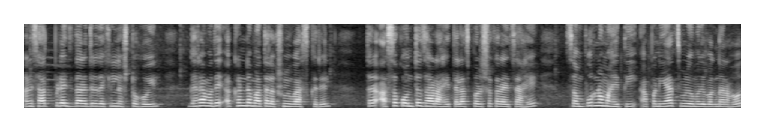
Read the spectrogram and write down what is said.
आणि सात पिढ्यांचे दारिद्र्य देखील नष्ट होईल. घरामध्ये अखंड माता लक्ष्मी वास करेल. तर असं कोणतं झाड आहे त्याला स्पर्श करायचा आहे? संपूर्ण माहिती आपण याच व्हिडिओमध्ये बघणार आहोत.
